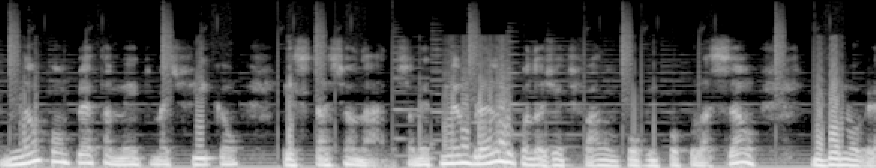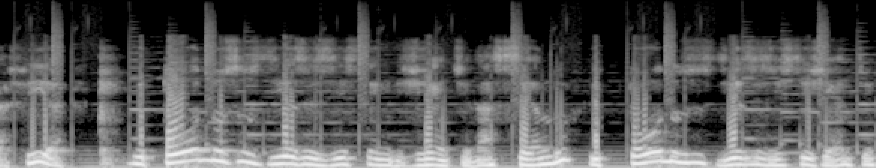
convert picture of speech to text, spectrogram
Não completamente, mas ficam estacionadas. Somente lembrando, quando a gente fala um pouco em população e demografia, que todos os dias existem gente nascendo e todos os dias existe gente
